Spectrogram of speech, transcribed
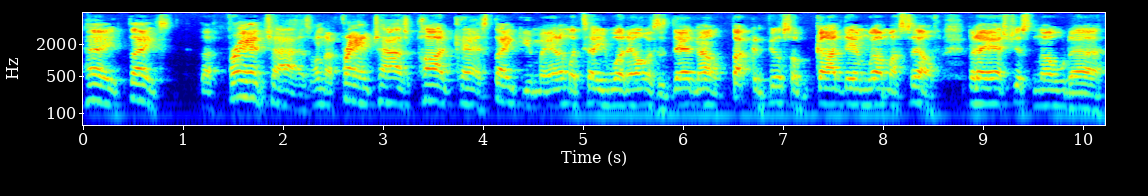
Hey, thanks. The franchise on the franchise podcast. Thank you, man. I'm gonna tell you what, Elvis is dead, and I don't fucking feel so goddamn well myself. But hey, that's just an old, uh,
